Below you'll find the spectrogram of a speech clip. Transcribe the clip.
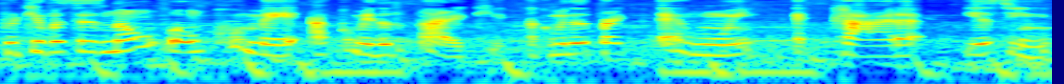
porque vocês não vão comer a comida do parque. A comida do parque é ruim, é cara e assim,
